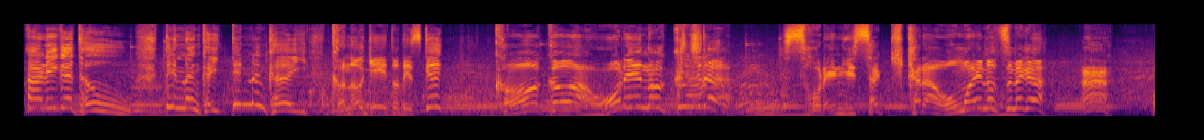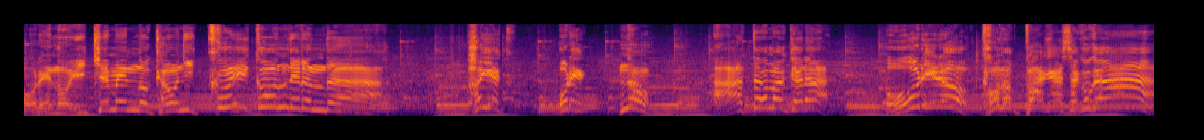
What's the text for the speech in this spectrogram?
ありがとう。展覧会展覧会。このゲートですか？ここは俺の口だ！それにさっきからお前の爪があ俺のイケメンの顔に食い込んでるんだ！早く俺の頭から降りろこのバカシャコが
